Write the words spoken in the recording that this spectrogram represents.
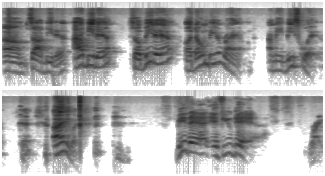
um, so I'll be there. I'll be there. So be there or don't be around. I mean, be square. Okay. Uh, anyway, Be there if you dare. right.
